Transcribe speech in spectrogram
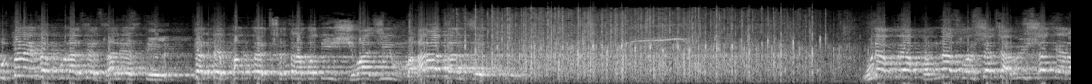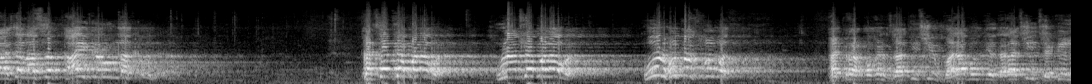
पुतळे जर कुणाचे झाले असतील तर ते फक्त छत्रपती शिवाजी महाराज झाले. उद्या पुऱ्या पन्नास वर्षाच्या आयुष्यात या राजाला असं काय करून दाखवलं कशाच्या बळावर कुणाच्या बळावर कोण होतं सोबत अठरा पकड जातीची बाराबुलते दराची चड्डी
